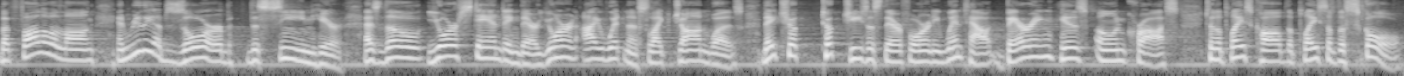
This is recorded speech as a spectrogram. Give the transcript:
but follow along and really absorb the scene here as though you're standing there. You're an eyewitness like John was. They took took Jesus, therefore, and he went out bearing his own cross to the place called the place of the skull,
